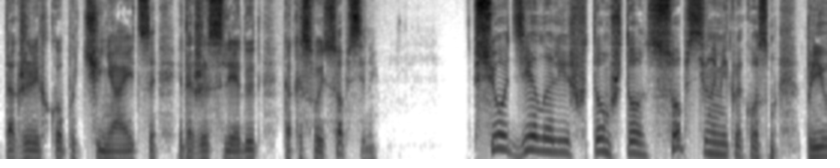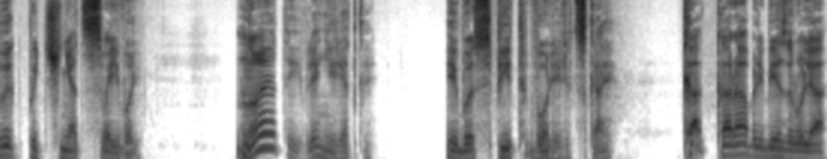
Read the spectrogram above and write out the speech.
так же легко подчиняется и так же следует, как и свой собственный. Все дело лишь в том, что собственный микрокосм привык подчиняться своей воле. Но это явление редкое, ибо спит воля людская. Как корабль без руля,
